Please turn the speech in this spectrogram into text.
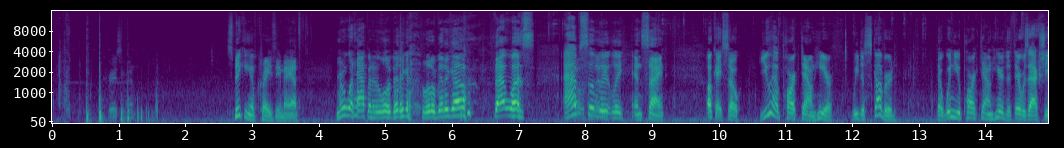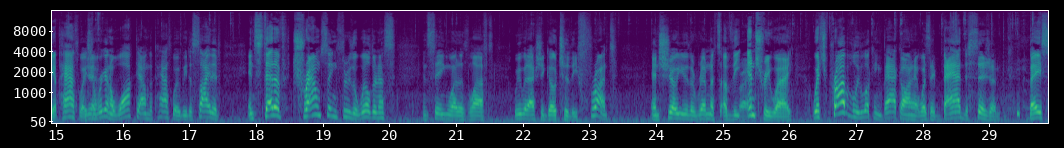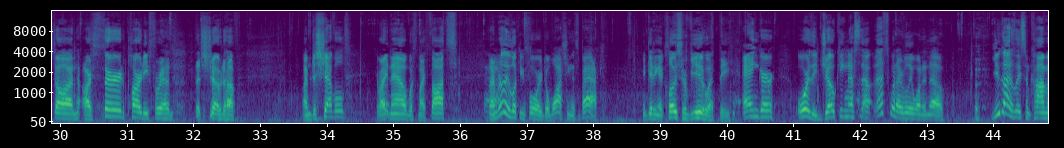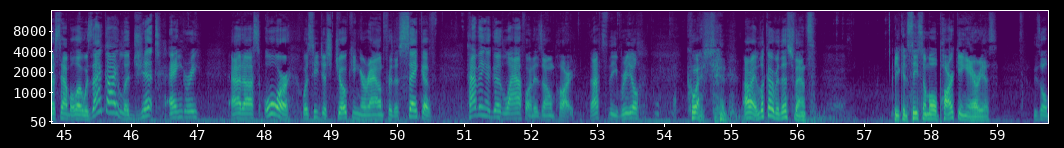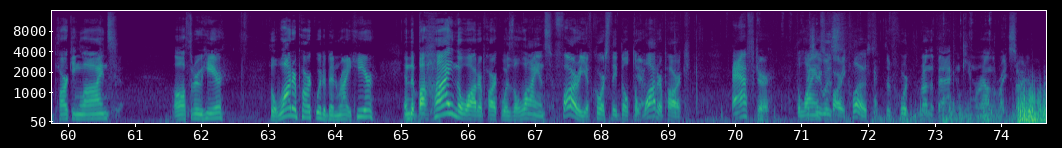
Crazy, man. Speaking of crazy man, remember what happened a little bit ago? A little bit ago? that was absolutely insane. Okay, so you have parked down here. We discovered that when you park down here that there was actually a pathway. So we're going to walk down the pathway. We decided instead of trouncing through the wilderness and seeing what is left, we would actually go to the front and show you the remnants of the Right. entryway, which probably looking back on it was a bad decision based on our third party friend that showed up. I'm disheveled right now with my thoughts. I'm really looking forward to watching this back and getting a closer view at the anger or the jokingness. Now, that's what I really want to know. You guys leave some comments down below. Was that guy legit angry at us, or was he just joking around for the sake of having a good laugh on his own part? That's the real question. All right, look over this fence. You can see some old parking areas. These old parking lines all through here. The water park would have been right here. And the behind the water park was the Lion Safari. Of course, they built the Yeah. water park after the Lion Actually, Safari closed. The fort around the back and came around the right side of it.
